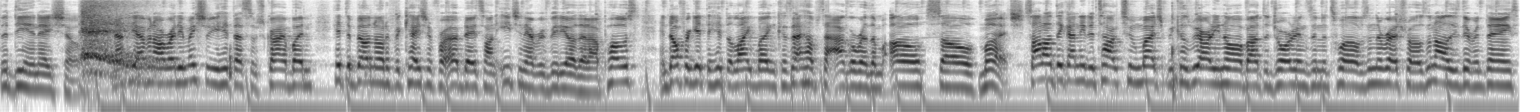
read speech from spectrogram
the DNA show. Now, if you haven't already, make sure you hit that subscribe button, hit the bell notification for updates on each and every video that I post, and don't forget to hit the like button because that helps the algorithm oh so much. So I don't think I need to talk too much because we already know about the Jordans and the 12s and the retros and all these different things,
